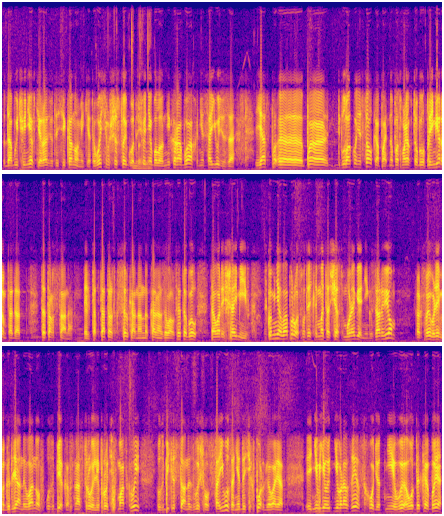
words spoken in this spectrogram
добычу нефти и развитость экономики. Это 86 год. Еще не было ни Карабаха, ни Союза. Я э, по- глубоко не стал копать, но посмотрел, кто был премьером тогда Татарстана, или так, Татарская ссылка, она, как называлась, это был товарищ Шаймиев. Так у меня вопрос, вот если мы это сейчас муравейник взорвем, как в свое время Гадлян Иванов узбеков настроили против Москвы, Узбекистан из вышел с Союза, они до сих пор говорят, э, ни в, ни в РАЗЕС ходят, ни в ОДКБ,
